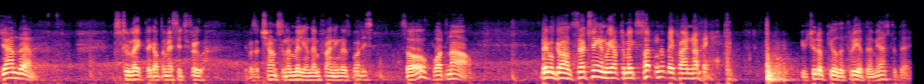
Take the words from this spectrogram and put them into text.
They've jammed them. It's too late. They got the message through. It was a chance in a million, them finding those bodies. So, what now? They will go on searching, and we have to make certain that they find nothing. You should have killed the three of them yesterday.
